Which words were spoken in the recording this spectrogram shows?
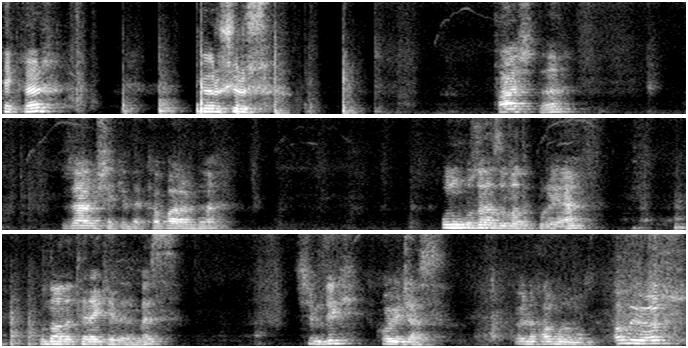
tekrar görüşürüz. Taştı. Güzel bir şekilde kabardı. Unumuzu hazırladık buraya. Bunlar da tenekelerimiz. Şimdi koyacağız. Böyle hamurumuzu alıyoruz.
